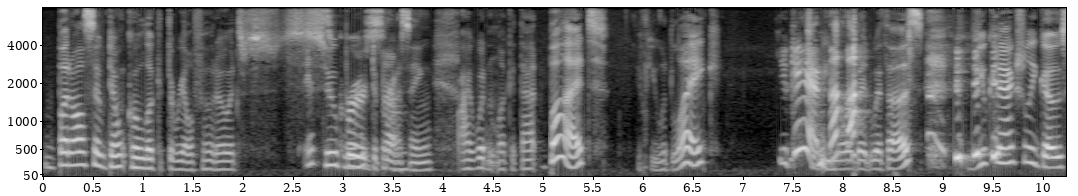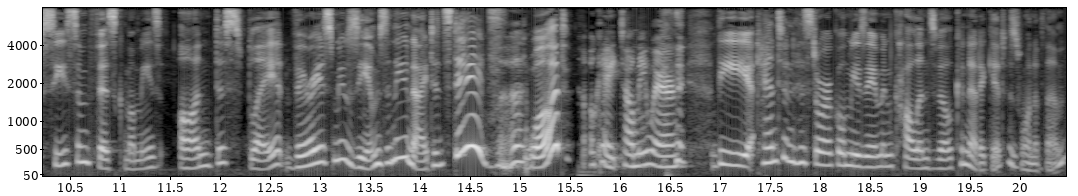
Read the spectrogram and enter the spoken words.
But also, don't go look at the real photo. It's, It's super gruesome. depressing. I wouldn't look at that. But if you would like You can. be morbid with us, you can actually go see some Fisk mummies on display at various museums in the United States. What? okay, tell me where. The Canton Historical Museum in Collinsville, Connecticut is one of them.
